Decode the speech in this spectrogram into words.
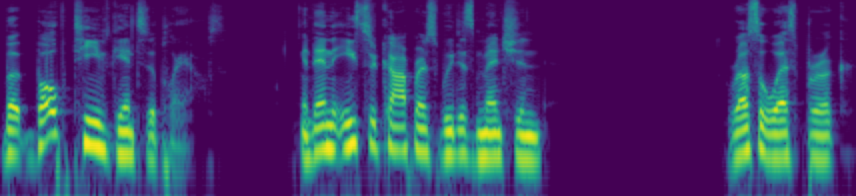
But both teams get into the playoffs. And then the Eastern Conference, we just mentioned Russell Westbrook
